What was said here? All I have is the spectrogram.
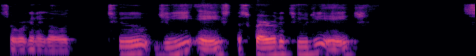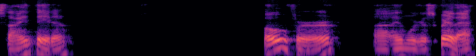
So we're going to go 2gh, the square root of 2gh, sine theta, over uh, and we're going to square that,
